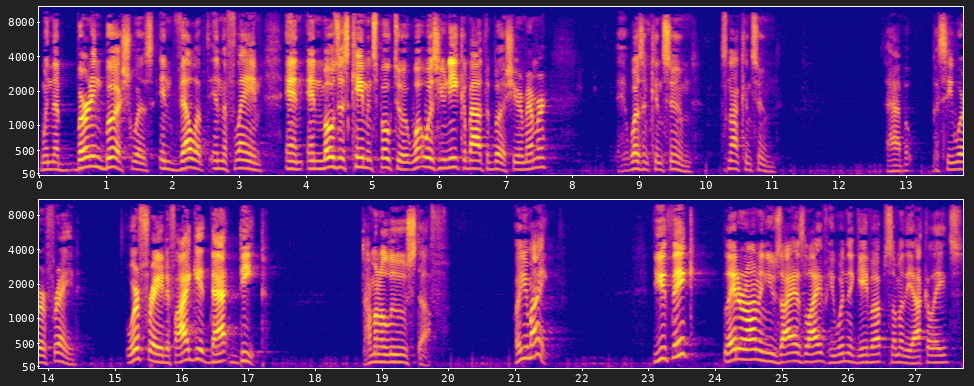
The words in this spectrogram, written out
When the burning bush was enveloped in the flame and, and Moses came and spoke to it, what was unique about the bush? You remember? It wasn't consumed. It's not consumed. Uh, but, but see, we're afraid. We're afraid if I get that deep, I'm going to lose stuff. Well, you might. You think later on in Uzziah's life he wouldn't have gave up some of the accolades?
